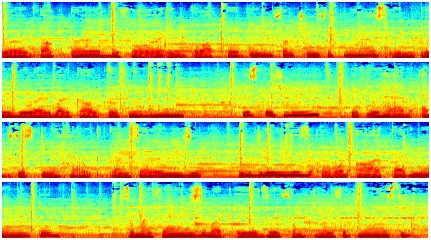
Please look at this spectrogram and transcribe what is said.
your doctor before incorporating functional fitness into your workout routine, especially if you have existing health concerns, injuries, or are pregnant. So, my friends, what is functional fitness?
